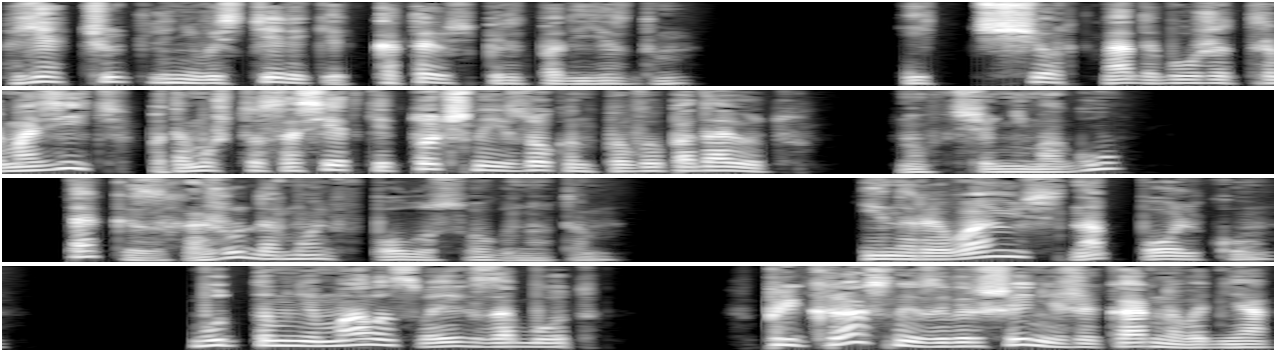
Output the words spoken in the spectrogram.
а я чуть ли не в истерике катаюсь перед подъездом. И, черт, надо бы уже тормозить, потому что соседки точно из окон повыпадают. Но все не могу. Так и захожу домой в полусогнутом. И нарываюсь на польку. Будто мне мало своих забот. Прекрасное завершение шикарного дня.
